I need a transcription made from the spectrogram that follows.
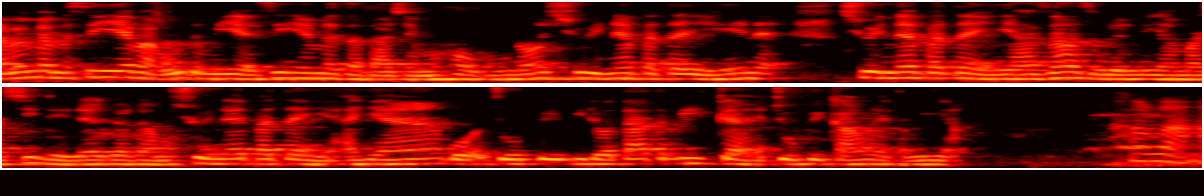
ဒါပေမဲ့မစင်းရဲပါဘူးသမီးရဲ့စင်းရဲမဲ့ဇာတာရှင်မဟုတ်ဘူးเนาะရွှေနဲ့ပတ်သက်ရင်တဲ့ရွှေနဲ့ပတ်သက်ရင်ရာဇဆိုတဲ့နေရာမှာရှိနေတဲ့အတွက်တော့ရွှေနဲ့ပတ်သက်ရင်အရန်ကိုအကျိုးပေးပြီးတော့တာသမီးကအကျိုးပေးကောင်းတယ်သမီးက ဟုတ်လား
